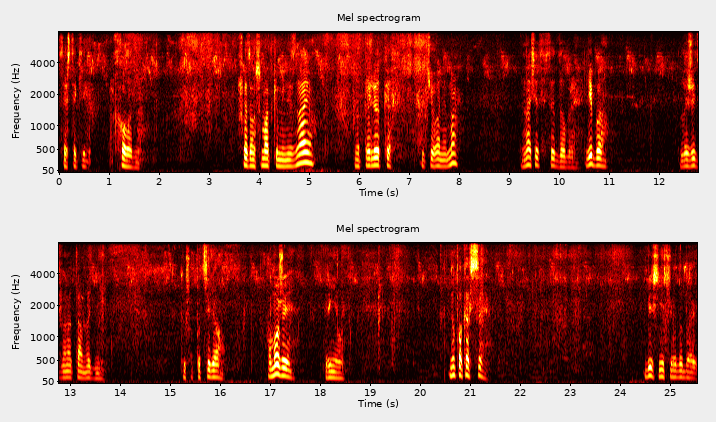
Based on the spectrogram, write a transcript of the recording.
все ж таки холодно. Що там з матками не знаю. На прильотках нічого нема. Значить все добре. Либо лежить вона там на дні. Ту, що потеряв. А може прийняли. Ну поки все. Більш нічого додати.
